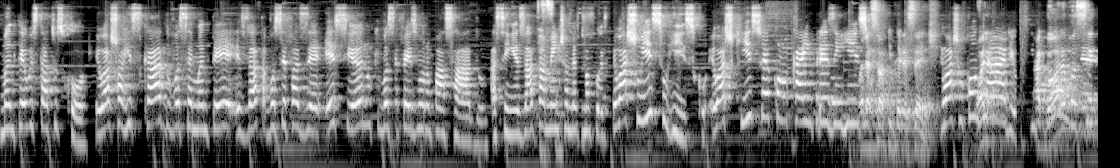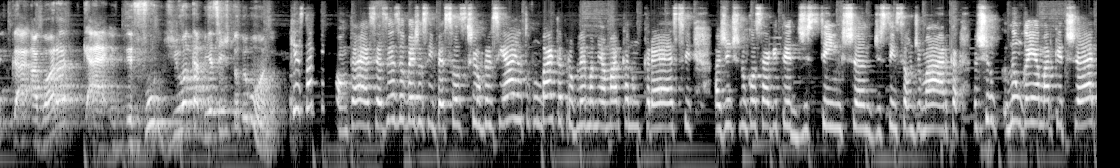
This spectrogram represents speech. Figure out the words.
manter o status quo. Eu acho arriscado você manter exata, você fazer esse ano o que você fez no ano passado. Assim, exatamente a mesma coisa. Eu acho isso risco. Eu acho que isso é colocar a empresa em risco. Olha só que interessante. Eu acho o contrário. Olha, agora você agora é, fundiu a cabeça de todo mundo. Porque sabe o que acontece? Às vezes eu vejo assim pessoas que chegam para assim: "Ah, eu tô com um baita problema, minha marca não cresce, a gente não consegue ter distinction, distinção de marca, a gente não, não ganha market share".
